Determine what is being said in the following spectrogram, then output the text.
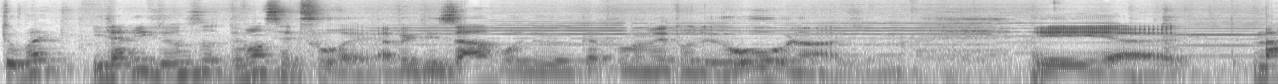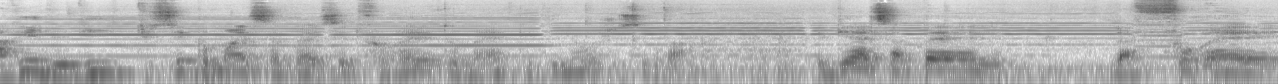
Tomek, il arrive devant, devant cette forêt avec des arbres de 80 mètres de haut. Là, et euh, Marie lui dit Tu sais comment elle s'appelle cette forêt, Thomas Il dit Non, je sais pas. Eh bien, elle s'appelle la forêt.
